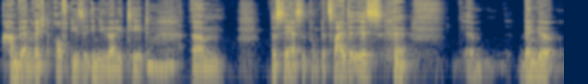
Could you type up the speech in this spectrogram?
haben wir ein Recht auf diese Individualität. Mhm. Ähm, das ist der erste Punkt. Der zweite ist, äh, wenn wir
